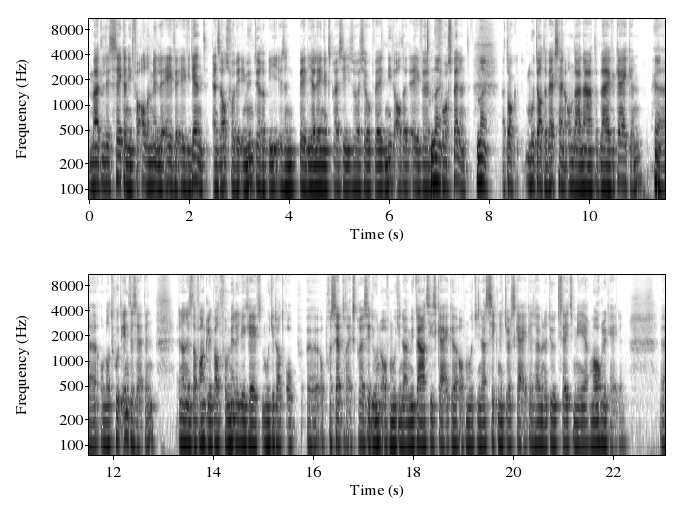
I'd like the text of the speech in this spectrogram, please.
maar het is zeker niet voor alle middelen even evident. En zelfs voor de immuuntherapie is een PD-alleen-expressie, zoals je ook weet, niet altijd even voorspellend. Nee. Maar toch moet dat de weg zijn om daarna te blijven kijken, om dat goed in te zetten. En dan is het afhankelijk wat voor middelen je geeft. Moet je dat op, uh, op receptorexpressie doen, of moet je naar mutaties kijken, of moet je naar signatures kijken. Ze hebben natuurlijk steeds meer mogelijkheden. Uh,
